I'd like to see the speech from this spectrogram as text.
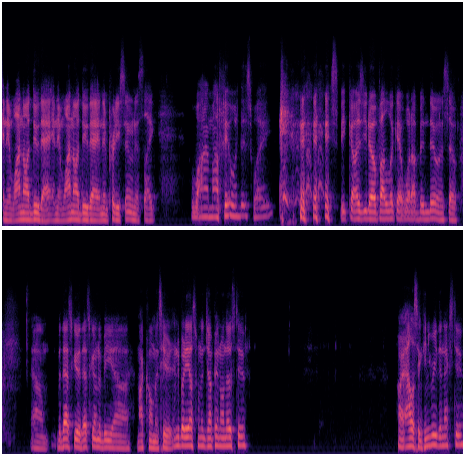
And then why not do that? And then why not do that? And then pretty soon it's like, why am I feeling this way? it's because you know if I look at what I've been doing. So, um, but that's good. That's going to be uh, my comments here. Anybody else want to jump in on those two? All right, Allison, can you read the next two?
